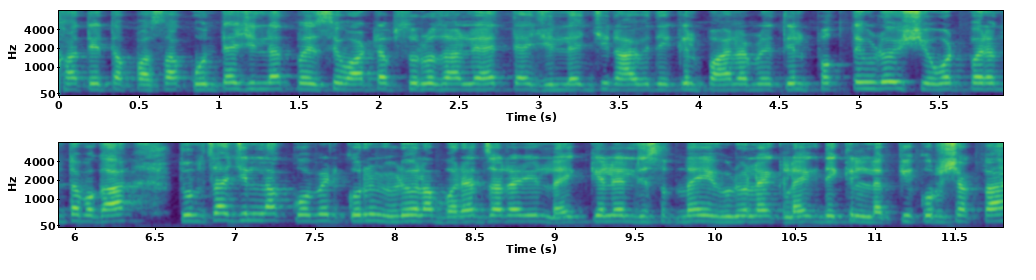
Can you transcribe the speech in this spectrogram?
खाते तपासा. कोणत्या जिल्ह्यात पैसे वाटप सुरू झाले आहेत? त्या जिल्ह्यांची नावे देखील पाहायला मिळतील. फक्त व्हिडिओ शेवटपर्यंत बघा. तुमचा जिल्हा कॉमेंट करून व्हिडिओला बऱ्याच जणांनी लाईक केलेलं दिसत नाही. व्हिडिओला एक लाईक देखील नक्की करू शकता.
